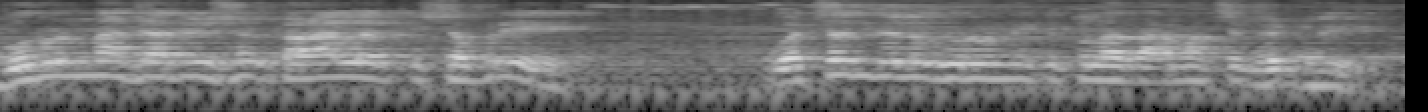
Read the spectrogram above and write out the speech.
गुरूंना ज्या दिवशी कळालं की शबरी वचन दिलं गुरूंनी की तुला रामाची भेट होईल.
